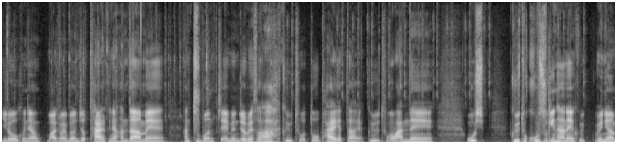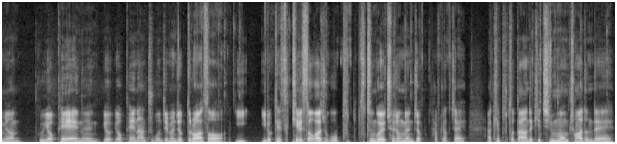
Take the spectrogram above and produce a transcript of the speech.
이러고 그냥 마지막 면접 탈 그냥 한 다음에 한 두 번째 면접에서 아 그 유튜버 또 봐야겠다. 그 유튜버가 맞네. 50그 유튜버 고수긴 하네. 그, 왜냐하면 그 옆에 애는 여, 옆에는 한 두 번째 면접 들어와서 이 이렇게 스킬 써가지고 붙, 붙은 거예요. 최종 면접 합격자에. 아걔 붙었다는데 걔 질문 엄청 하던데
